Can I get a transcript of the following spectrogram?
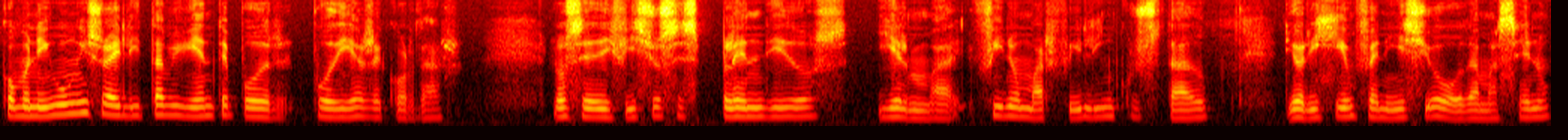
como ningún israelita viviente podía recordar. Los edificios espléndidos y el fino marfil incrustado de origen fenicio o damasceno,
